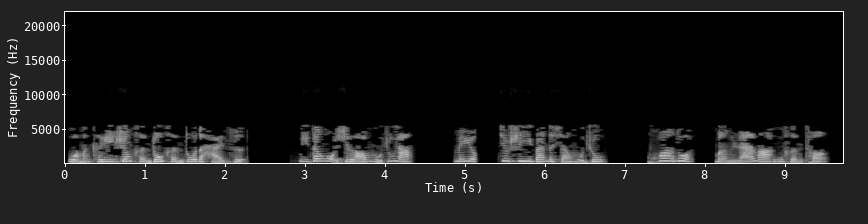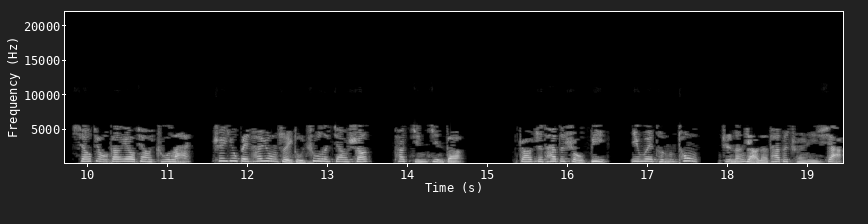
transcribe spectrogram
我们可以生很多很多的孩子。你当我是老母猪啊？没有，就是一般的小母猪。”话落，猛然啊呜很疼，小九刚要叫出来，却又被他用嘴堵住了叫声。他紧紧的抓着他的手臂，因为疼痛，只能咬了他的唇一下。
